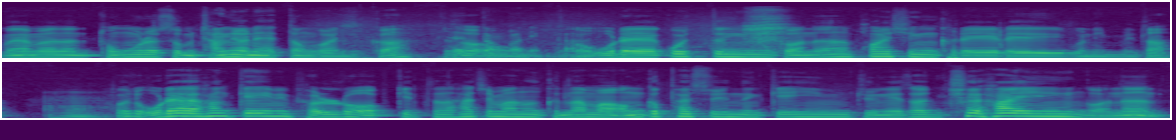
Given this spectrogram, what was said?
왜냐면은 동물의 숲은 작년에 했던 거니까. 했던 거니까. 어, 올해 꼴등인 거는 퍼니싱 그레이 레이븐입니다. 음. 올해 한 게임이 별로 없기는 하지만은 그나마 언급할 수 있는 게임 중에서 최하위인 거는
